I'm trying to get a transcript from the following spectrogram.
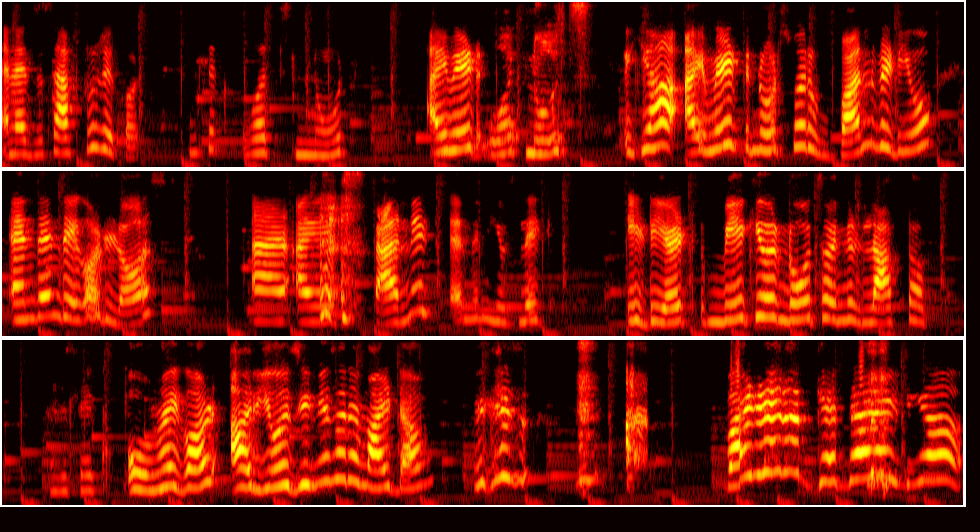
and i just have to record. He's like what's notes? I made what notes? yeah i made notes for one video and then they got lost and i panicked and then he was like idiot make your notes on your laptop. I was like oh my god are you a genius or am i dumb? Because why did i not get that idea?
